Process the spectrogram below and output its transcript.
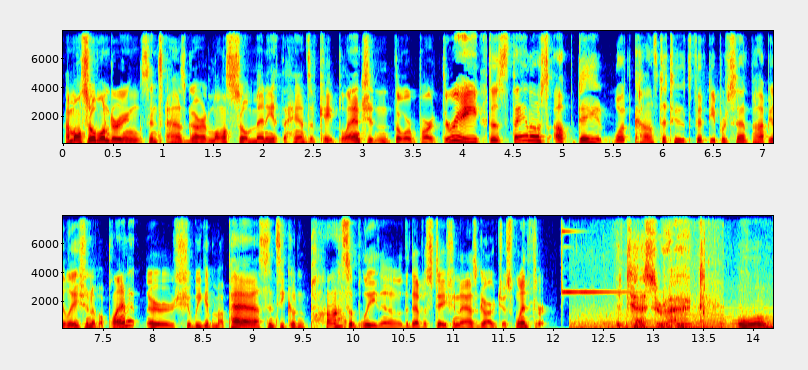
I'm also wondering, since Asgard lost so many at the hands of Cate Blanchett in Thor Part 3, does Thanos update what constitutes 50% population of a planet? Or should we give him a pass since he couldn't possibly know the devastation Asgard just went through? The Tesseract, or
